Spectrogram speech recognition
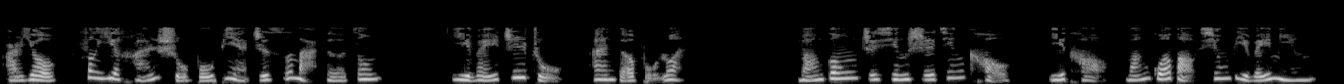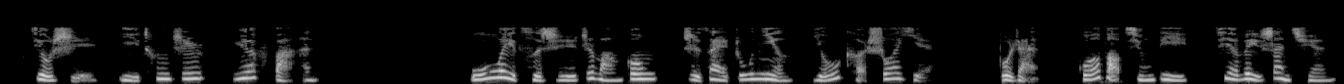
而又奉一寒暑不变之司马德宗，以为之主，安得不乱？王公之兴师京口，以讨王国宝兄弟为名。就是以称之曰反。吾为此时之王公只在朱宁，犹可说也；不然，国宝兄弟切未善权，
